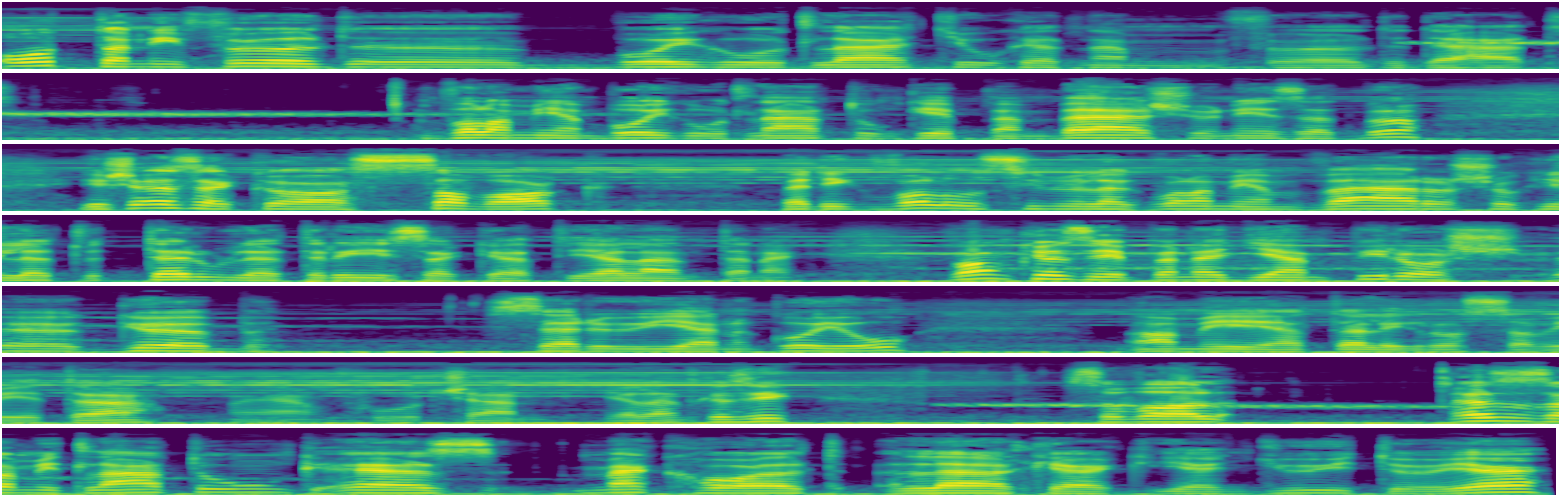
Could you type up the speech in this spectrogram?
ottani föld bolygót látjuk, hát nem föld, de hát valamilyen bolygót látunk éppen belső nézetből, és ezek a szavak pedig valószínűleg valamilyen városok, illetve területrészeket jelentenek. Van középen egy ilyen piros ö, göb-szerű ilyen golyó, ami hát elég rossz a vétel, nagyon furcsán jelentkezik. Szóval ez az, amit látunk, ez meghalt lelkek ilyen gyűjtője,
